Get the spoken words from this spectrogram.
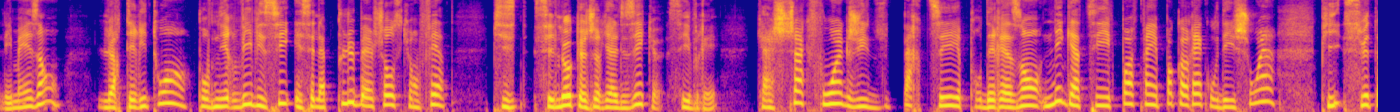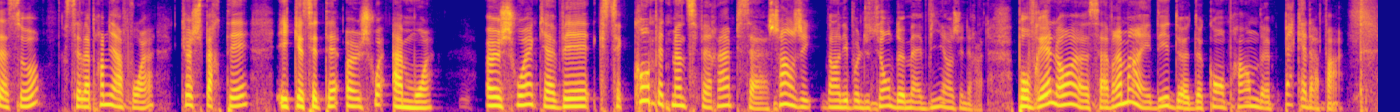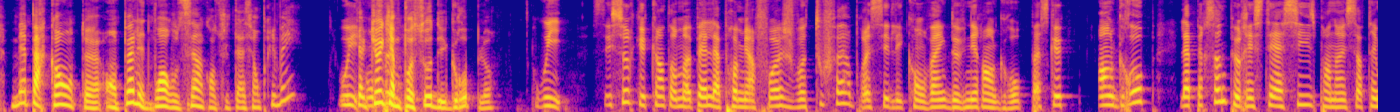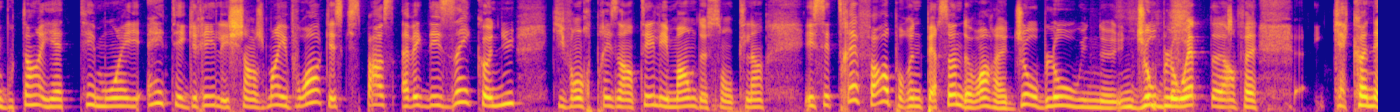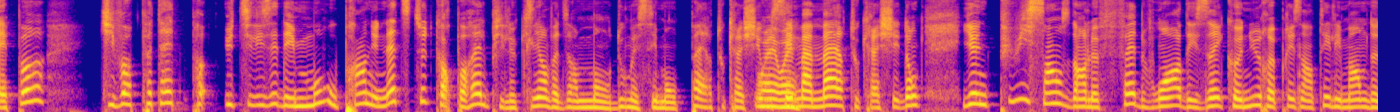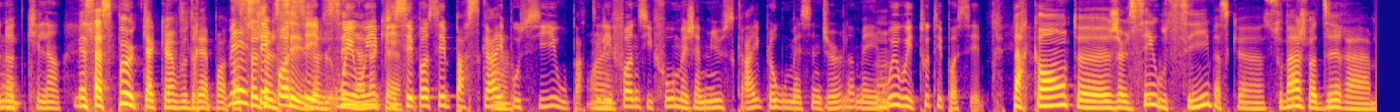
les maisons, leur territoire, pour venir vivre ici. Et c'est la plus belle chose qu'ils ont faite. Puis c'est là que j'ai réalisé que c'est vrai qu'à chaque fois que j'ai dû partir pour des raisons négatives, pas fin, pas correctes ou des choix, puis suite à ça, c'est la première fois que je partais et que c'était un choix à moi. Un choix qui avait, qui était complètement différent, puis ça a changé dans l'évolution de ma vie en général. Pour vrai, là, ça a vraiment aidé de, comprendre un paquet d'affaires. Mais par contre, on peut aller te voir aussi en consultation privée? Oui. Quelqu'un qui n'aime pas ça, des groupes, là. Oui, c'est sûr que quand on m'appelle la première fois, je vais tout faire pour essayer de les convaincre de venir en groupe. Parce que en groupe, la personne peut rester assise pendant un certain bout de temps et être témoin et intégrer les changements et voir qu'est-ce qui se passe avec des inconnus qui vont représenter les membres de son clan. Et c'est très fort pour une personne de voir un Joe Blow ou une, une Joe Blowette, euh, enfin, qu'elle connaît pas qui va peut-être utiliser des mots ou prendre une attitude corporelle, puis le client va dire Mon doux, mais c'est mon père tout craché ou c'est ma mère tout craché. Donc, il y a une puissance dans le fait de voir des inconnus représenter les membres de notre clan. Mais ça se peut que quelqu'un voudrait pas. Mais c'est possible. oui, oui. Puis c'est possible par Skype aussi ou par téléphone s'il faut, mais j'aime mieux Skype ou Messenger. Là. Mais oui, oui, tout est possible. Par contre, euh, je le sais aussi parce que souvent, je vais dire à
